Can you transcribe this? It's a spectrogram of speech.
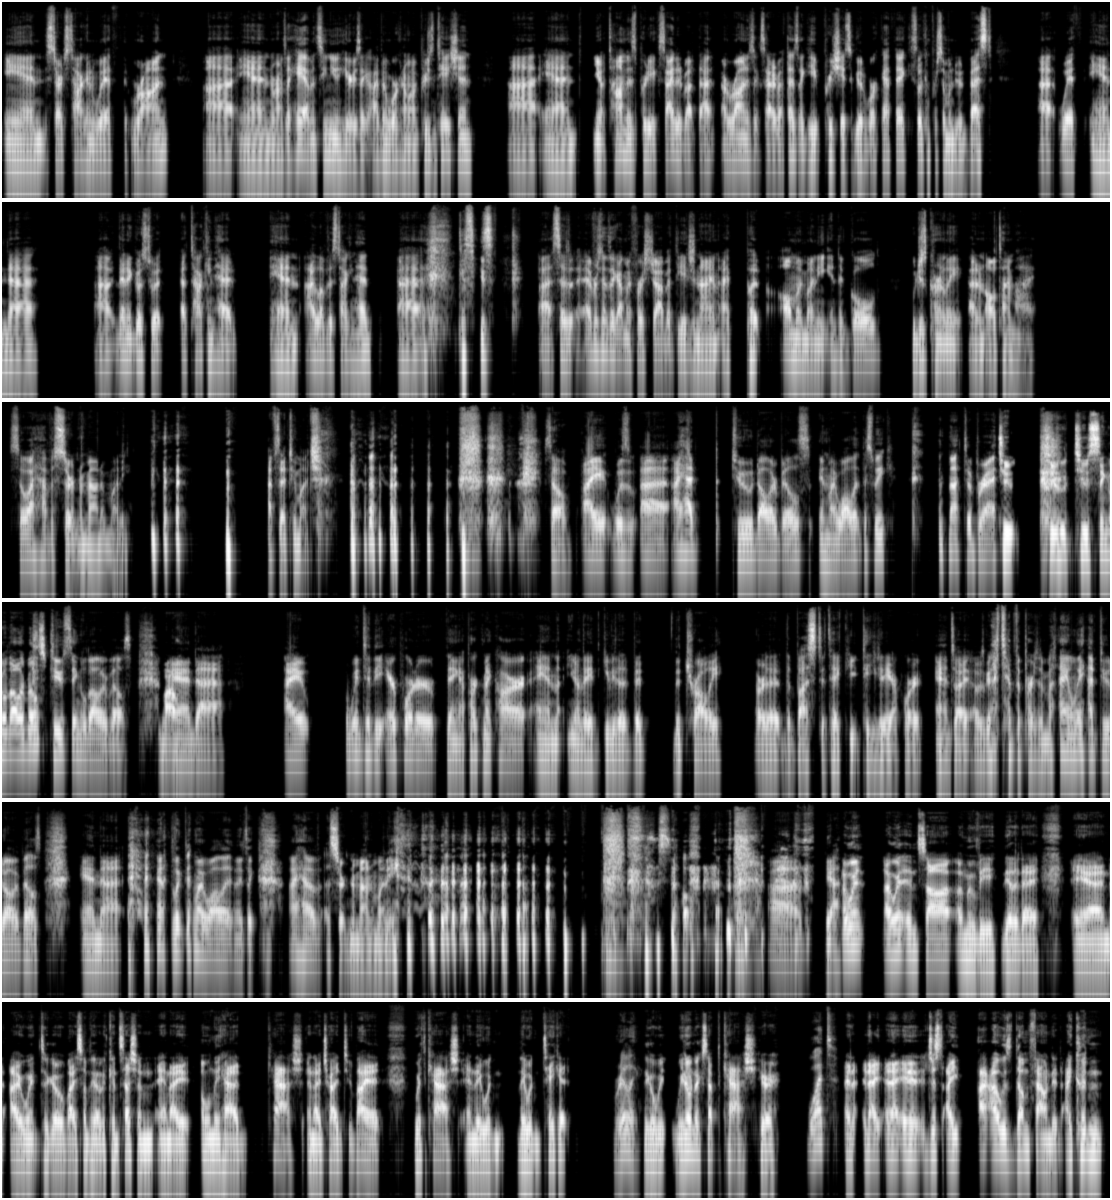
and starts talking with Ron. Uh, and Ron's like, hey, I haven't seen you here. He's like, I've been working on my presentation. Uh, and you know, Tom is pretty excited about that. Or Ron is excited about that. He's like, he appreciates a good work ethic. He's looking for someone to invest uh, with, and uh, uh, then it goes to a, a talking head, and I love this talking head because he's uh, says ever since I got my first job at the age of nine, I put all my money into gold, which is currently at an all time high. So I have a certain amount of money. I've said too much. so I was uh, I had two dollar bills in my wallet this week. Not to brag. Two two two single dollar bills. two single dollar bills. Wow. And uh, I went to the airporter thing. I parked my car, and you know they give you the the, the trolley or the, the bus to take you take you to the airport. And so I, I was going to tip the person, but I only had two dollar bills. And uh, I looked at my wallet, and I was like, I have a certain amount of money. so, uh, yeah, I went I went and saw a movie the other day and I went to go buy something at the concession and I only had cash, and I tried to buy it with cash, and they wouldn't they wouldn't take it. Really? They go, we, we don't accept cash here. What? And and I and I and it just I, I I was dumbfounded. I couldn't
